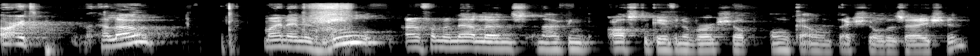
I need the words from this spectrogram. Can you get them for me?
All right, hello. My name is Roel. I'm from the Netherlands, and I've been asked to give in a workshop on contextualization.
